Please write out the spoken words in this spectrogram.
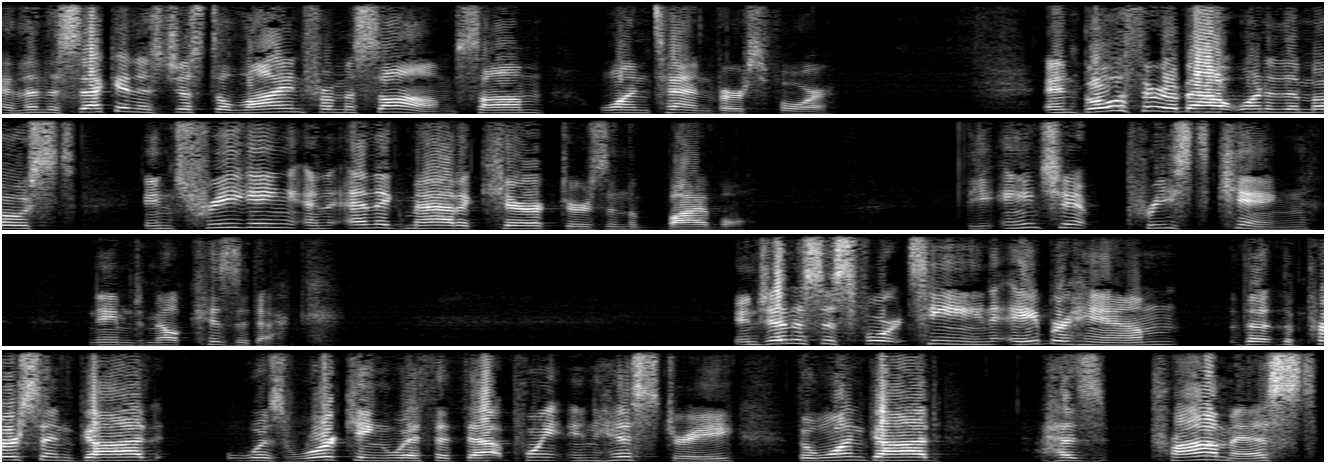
And then the second is just a line from a psalm, Psalm 110, verse 4. And both are about one of the most intriguing and enigmatic characters in the Bible the ancient priest king named Melchizedek. In Genesis 14, Abraham, the, the person God was working with at that point in history, the one God has promised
